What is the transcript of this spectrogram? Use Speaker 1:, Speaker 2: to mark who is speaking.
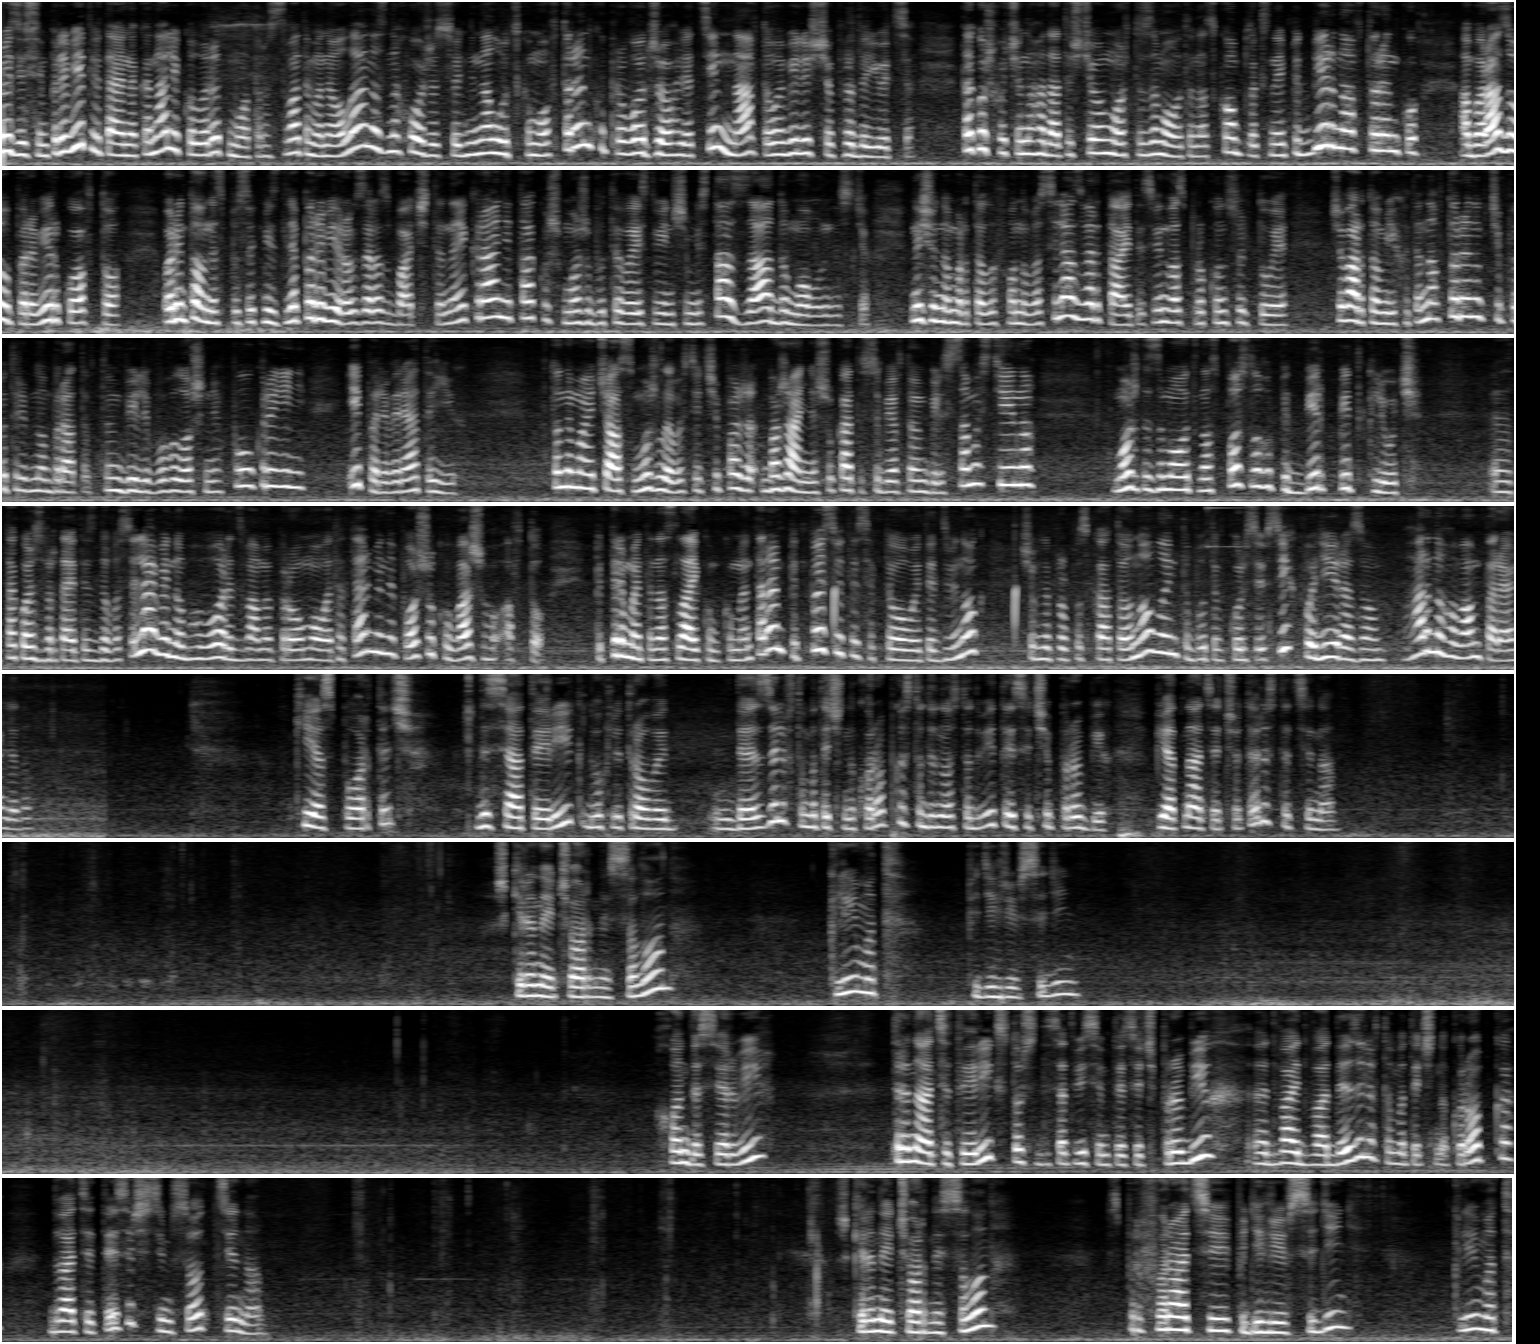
Speaker 1: Друзі, всім привіт! Вітаю на каналі Colorit Motors. Звати мене Олена. Знаходжусь сьогодні на Луцькому авторинку. Проводжу огляд цін на автомобілі, що продаються. Також хочу нагадати, що ви можете замовити нас комплексний підбір на авторинку або разову перевірку авто. Орієнтовний список місць для перевірок зараз бачите на екрані. Також може бути виїзд в інші міста за домовленістю. Нижче номер телефону Василя. Звертайтесь, він вас проконсультує. Чи варто вам їхати на авторинок, чи потрібно брати автомобілі в оголошеннях по Україні і перевіряти їх. Хто не має часу, можливості чи бажання шукати собі автомобіль самостійно, можете замовити у нас послугу підбір під ключ. Е, Також звертайтесь до Василя, він обговорить з вами про умови та терміни пошуку вашого авто. Підтримайте нас лайком, коментарем, підписуйтесь, активовуйте дзвінок, щоб не пропускати оновлень та бути в курсі всіх подій разом. Гарного вам перегляду! Kia Sportage, 10 рік, 2-літровий дизель, автоматична коробка, 192 тисячі пробіг, 15 400 ціна. Шкіряний чорний салон, клімат, підігрів сидінь. Honda CR-V, 13 рік, 168 тисяч пробіг, е, 2,2 дизель, автоматична коробка, 20 тисяч 700 ціна. Шкіряний чорний салон з перфорацією, підігрів сидінь клімат.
